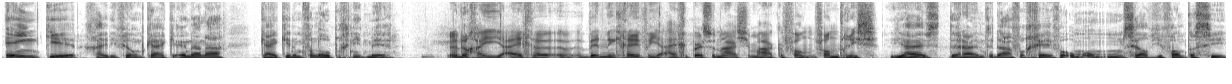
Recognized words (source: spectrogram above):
één keer ga je die film kijken en daarna kijk je hem voorlopig niet meer. En dan ga je je eigen uh, wending geven en je eigen personage maken van, van Dries. Juist, de ruimte daarvoor geven om, om, om zelf je fantasie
